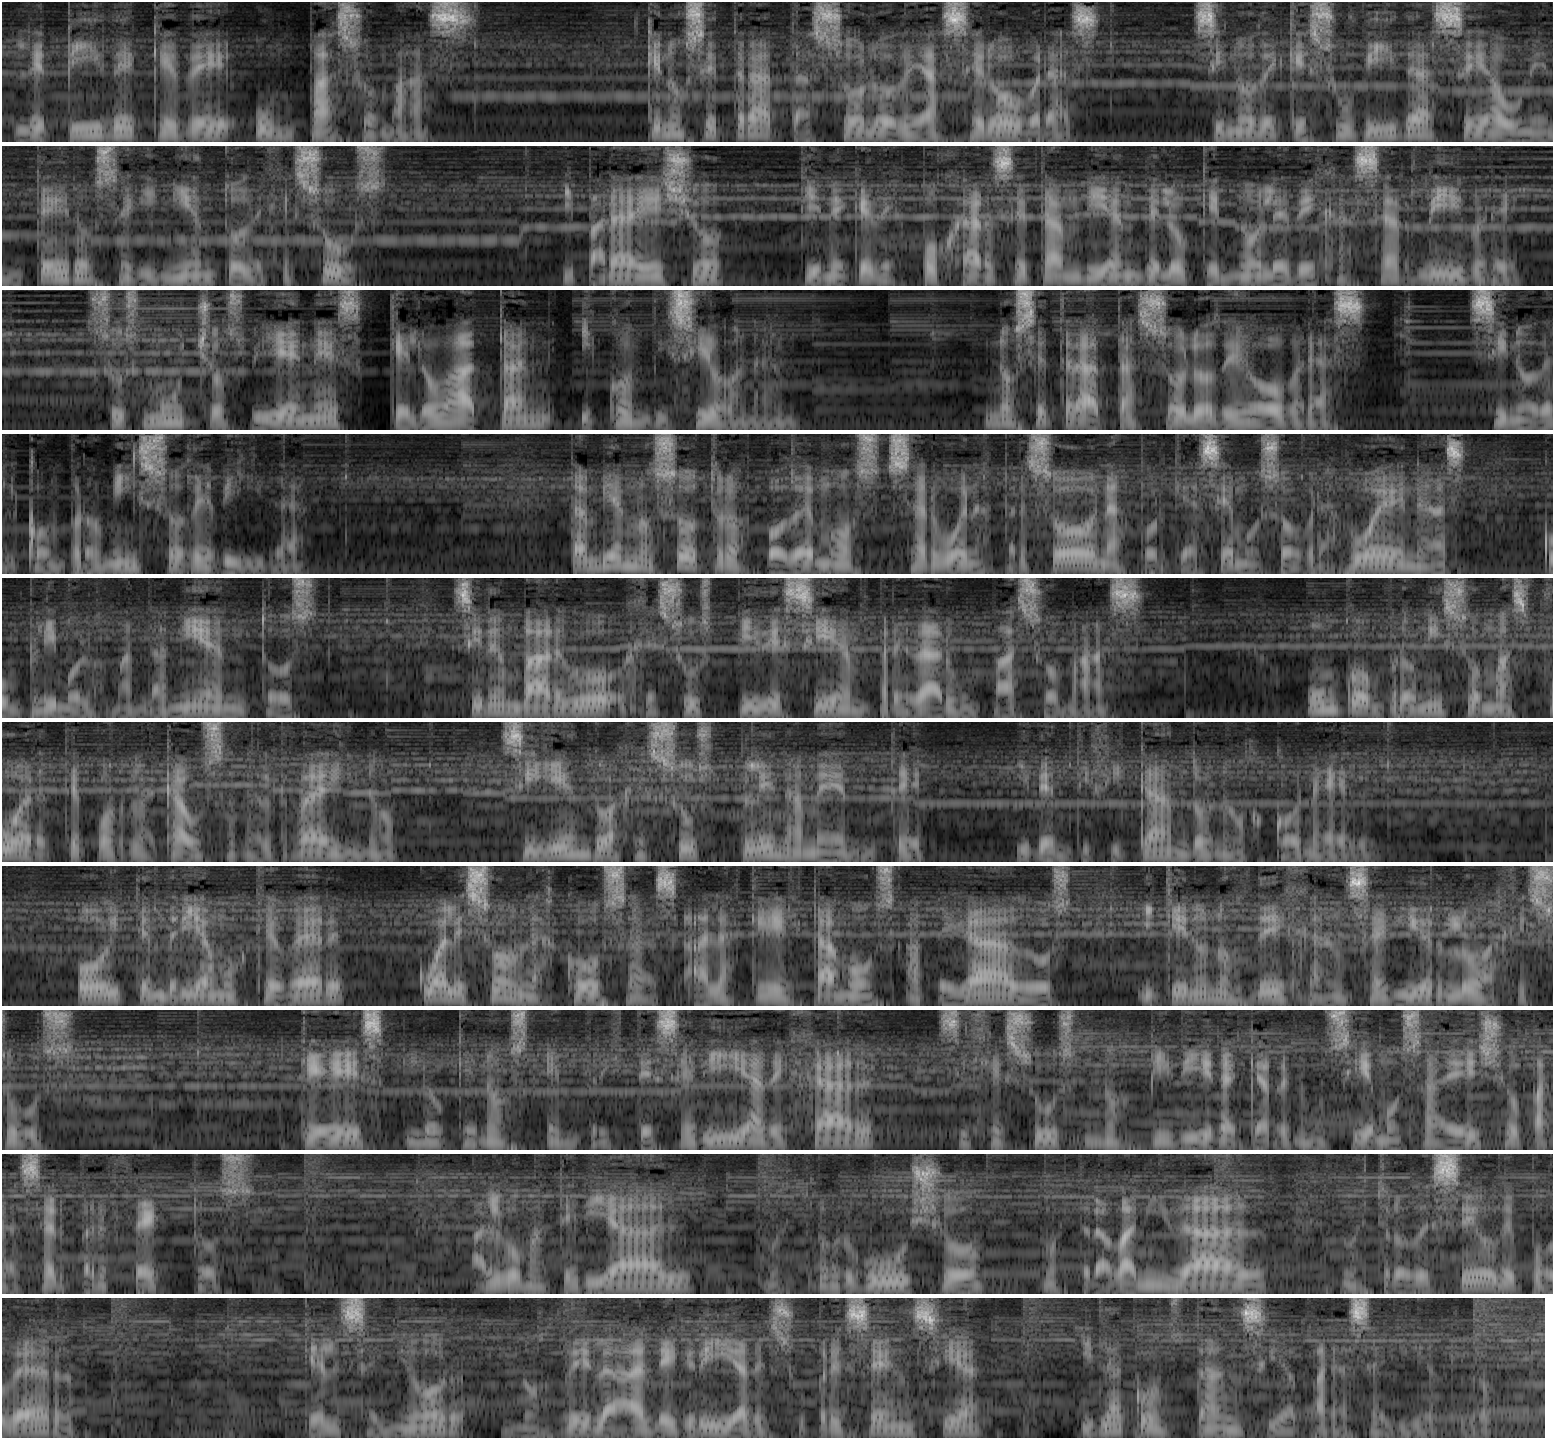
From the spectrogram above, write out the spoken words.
Le pide que dé un paso más, que no se trata solo de hacer obras, sino de que su vida sea un entero seguimiento de Jesús, y para ello tiene que despojarse también de lo que no le deja ser libre, sus muchos bienes que lo atan y condicionan no se trata solo de obras, sino del compromiso de vida. También nosotros podemos ser buenas personas porque hacemos obras buenas, cumplimos los mandamientos. Sin embargo, Jesús pide siempre dar un paso más, un compromiso más fuerte por la causa del reino, siguiendo a Jesús plenamente, identificándonos con Él. Hoy tendríamos que ver cuáles son las cosas a las que estamos apegados y que no nos dejan seguirlo a Jesús, qué es lo que nos entristecería dejar si Jesús nos pidiera que renunciemos a ello para ser perfectos. Algo material, nuestro orgullo, nuestra vanidad, nuestro deseo de poder. Que el Señor nos dé la alegría de su presencia y la constancia para seguirlo.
